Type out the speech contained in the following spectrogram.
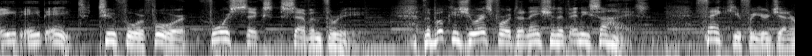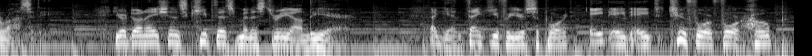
888 244 4673. The book is yours for a donation of any size. Thank you for your generosity. Your donations keep this ministry on the air. Again, thank you for your support. 888 244 HOPE.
